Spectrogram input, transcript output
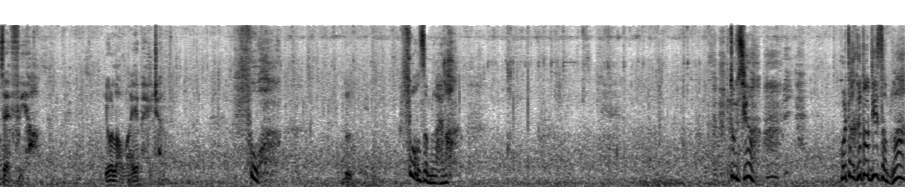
在府衙，有老王爷陪着。父王，嗯，父王怎么来了？冬青，我大哥到底怎么了？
